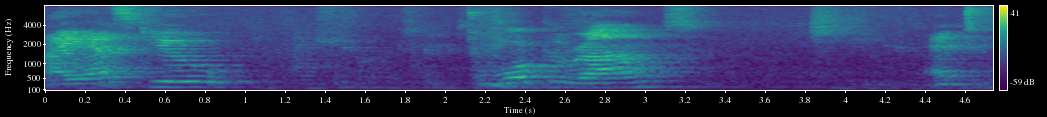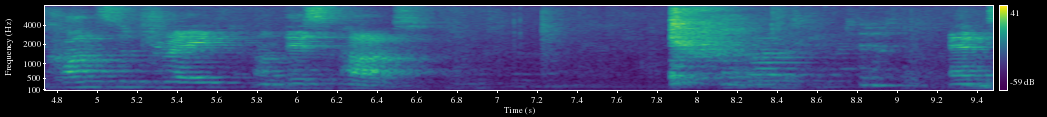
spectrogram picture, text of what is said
I ask you to walk around and to concentrate on this part. And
